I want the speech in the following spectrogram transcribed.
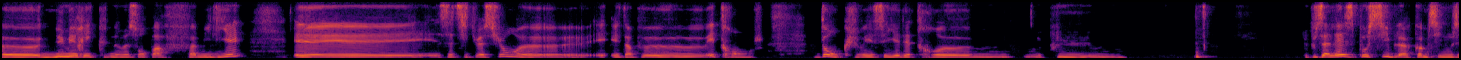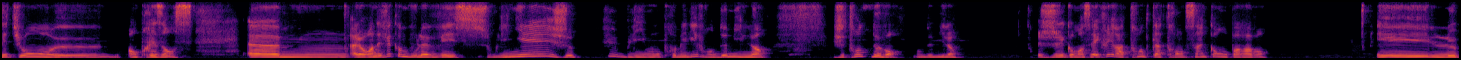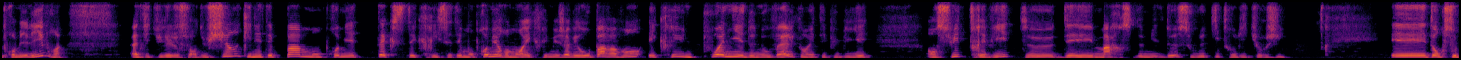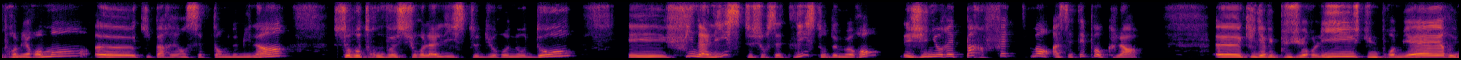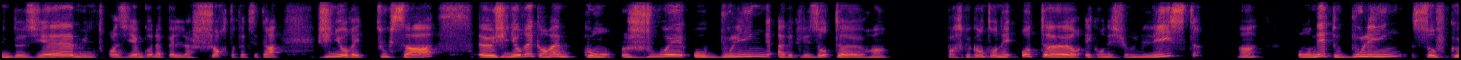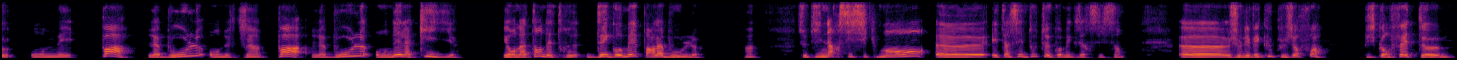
numériques ne me sont pas familiers et cette situation est, un peu étrange. Donc, je vais essayer d'être le plus le plus à l'aise possible, comme si nous étions en présence. alors, en effet, comme vous l'avez souligné, je publie mon premier livre en 2001. J'ai 39 ans en 2001. J'ai commencé à écrire à 34 ans, 5 ans auparavant. Et le premier livre, intitulé Le soir du chien, qui n'était pas mon premier texte écrit, c'était mon premier roman écrit, mais j'avais auparavant écrit une poignée de nouvelles qui ont été publiées ensuite très vite, euh, dès mars 2002, sous le titre Liturgie. Et donc ce premier roman, euh, qui paraît en septembre 2001, se retrouve sur la liste du Renaudot et finaliste sur cette liste au demeurant. Et j'ignorais parfaitement à cette époque-là euh, qu'il y avait plusieurs listes, une première, une deuxième, une troisième qu'on appelle la short, etc. J'ignorais tout ça. Euh, j'ignorais quand même qu'on jouait au bowling avec les auteurs. Hein. Parce que quand on est auteur et qu'on est sur une liste, hein, on est au bowling, sauf que on n'est pas la boule, on ne tient pas la boule, on est la quille et on attend d'être dégommé par la boule. Hein. Ce qui narcissiquement euh, est assez douteux comme exercice. Euh, je l'ai vécu plusieurs fois, puisqu'en fait, euh,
